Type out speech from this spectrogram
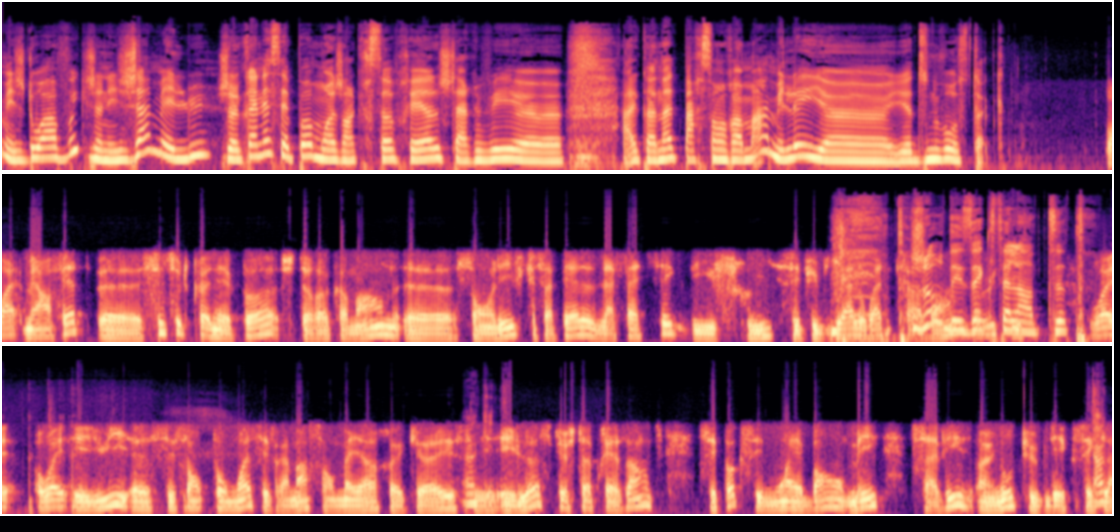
mais je dois avouer que je n'ai jamais lu. Je le connaissais pas, moi, Jean-Christophe Réel. Je suis arrivée euh, à le connaître par son roman, mais là, il y a, il y a du nouveau stock. Ouais, mais en fait, euh, si tu le connais pas, je te recommande euh, son livre qui s'appelle La fatigue des fruits. C'est publié à de Toujours des excellents titres. Ouais, ouais. Et lui, euh, c'est son, pour moi, c'est vraiment son meilleur recueil. Et là, ce que je te présente, c'est pas que c'est moins bon, mais ça vise un autre public. C'est que la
